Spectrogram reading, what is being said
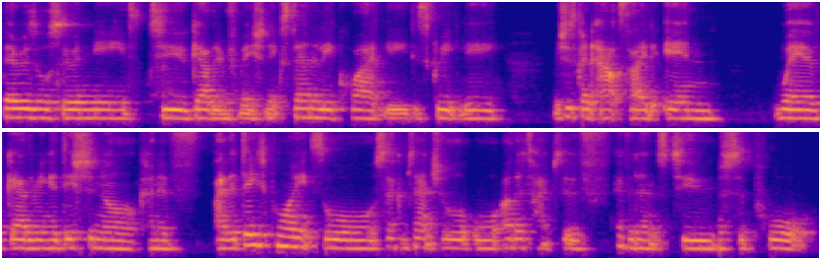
there is also a need to gather information externally, quietly, discreetly, which is an outside in way of gathering additional kind of either data points or circumstantial or other types of evidence to support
